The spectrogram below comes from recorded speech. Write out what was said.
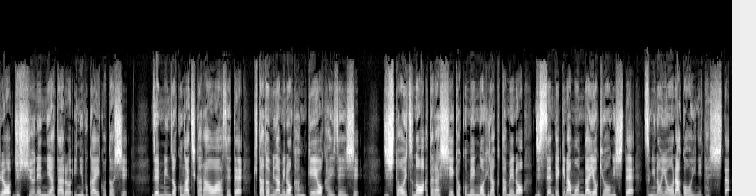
表10周年にあたる意義深い今年、全民族が力を合わせて北と南の関係を改善し、自主統一の新しい局面を開くための実践的な問題を協議して次のような合意に達した。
